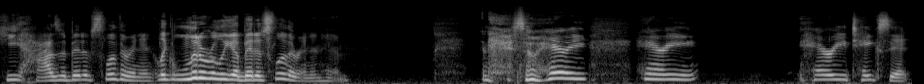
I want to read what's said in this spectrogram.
he has a bit of Slytherin in like literally a bit of Slytherin in him. And so Harry Harry Harry takes it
